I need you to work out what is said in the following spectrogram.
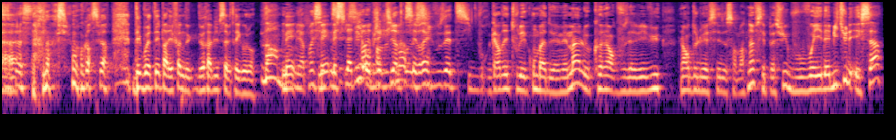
Bah, non, si on va encore se faire déboîter par les fans de, de Habib, ça va être rigolo. Non, mais, Mais- non, mais après, mais- cela dit, vrai, objectivement, c'est vrai. Si vous êtes, si vous regardez tous les combats de MMA, le Connor que vous avez vu lors de l'UFC 229, c'est pas celui que vous voyez d'habitude. Et ça,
